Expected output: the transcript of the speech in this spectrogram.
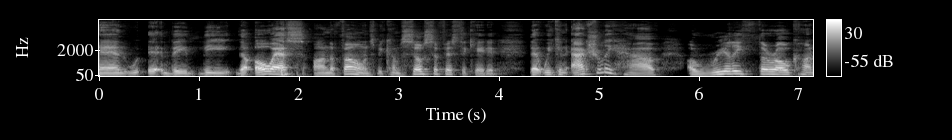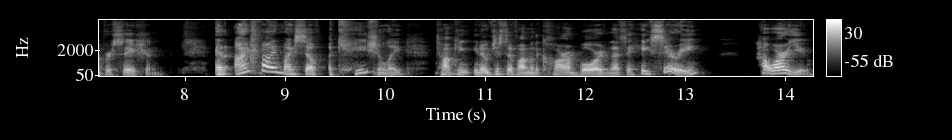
and eh, the the the OS on the phones becomes so sophisticated that we can actually have a really thorough conversation. And I find myself occasionally talking, you know, just if I'm in the car on board and I say, "Hey Siri, how are you?"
